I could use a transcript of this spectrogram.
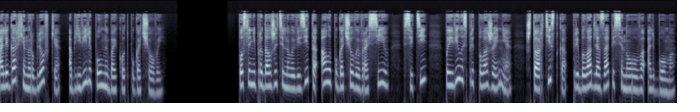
Олигархи на Рублевке объявили полный бойкот Пугачевой. После непродолжительного визита Аллы Пугачевой в Россию в сети появилось предположение, что артистка прибыла для записи нового альбома.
